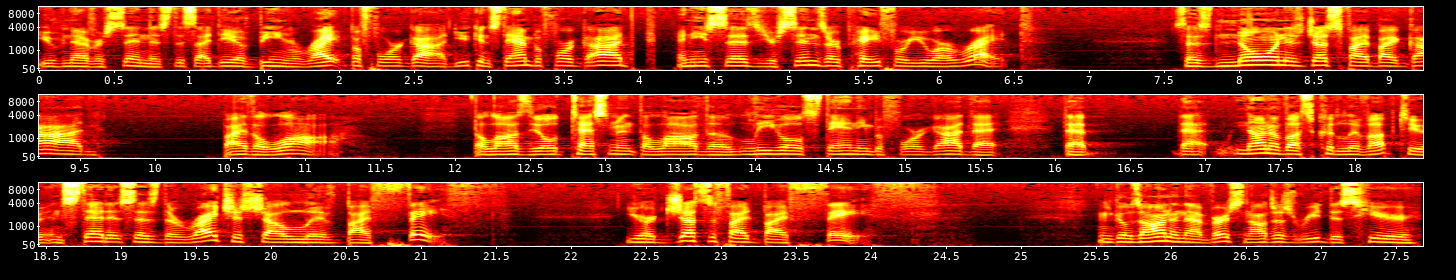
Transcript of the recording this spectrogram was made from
you've never sinned. It's this idea of being right before God. You can stand before God and He says, Your sins are paid for, you are right. Says, No one is justified by God by the law the law is the Old Testament, the law, the legal standing before God that, that, that none of us could live up to. Instead, it says, the righteous shall live by faith. You are justified by faith. And it goes on in that verse, and I'll just read this here.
